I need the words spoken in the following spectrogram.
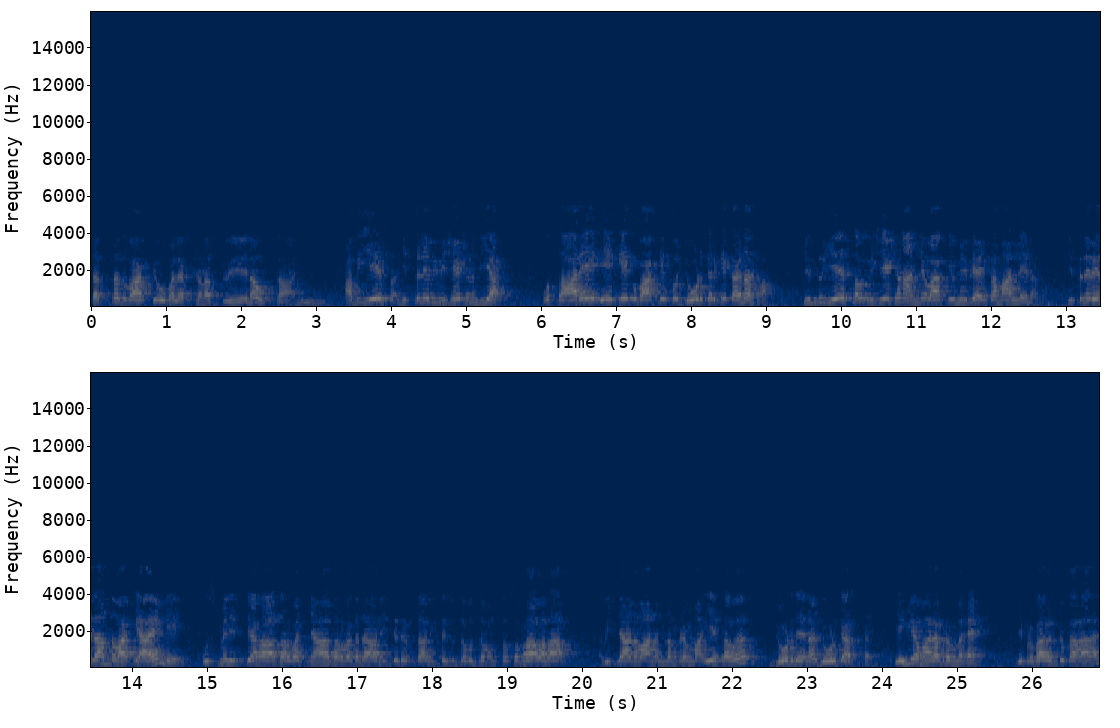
तत्तद वाक्योपलक्षण न उक्तानी। अभी ये जितने भी विशेषण दिया, वो सारे एक एक वाक्य को जोड़ करके कहना था। किंतु ये सब विशेषण अन्य वाक्य में भी ऐसा मान लेना। जितने वेदांत वाक्य आएँगे उसमें नित्य सर्वज्ञ, सर्वगदा नित्य तृप्ता नित्य शुद्ध बुद्ध मुक्त स्वभाव विज्ञानमानंदम ब्रह्म, ये सब जोड़ देना, जोड़ के अर्थ करना। यही हमारा ब्रह्म है। ये प्रभाकर जो कहा है,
